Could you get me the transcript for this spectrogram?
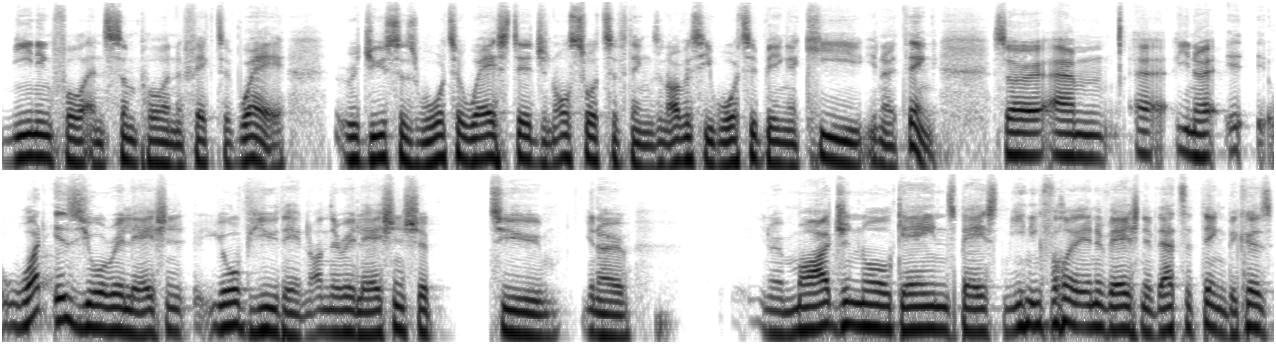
meaningful and simple and effective way reduces water wastage and all sorts of things and obviously water being a key you know thing so um uh, you know it, what is your relation your view then on the relationship to you know you know marginal gains based meaningful innovation if that's a thing. Because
